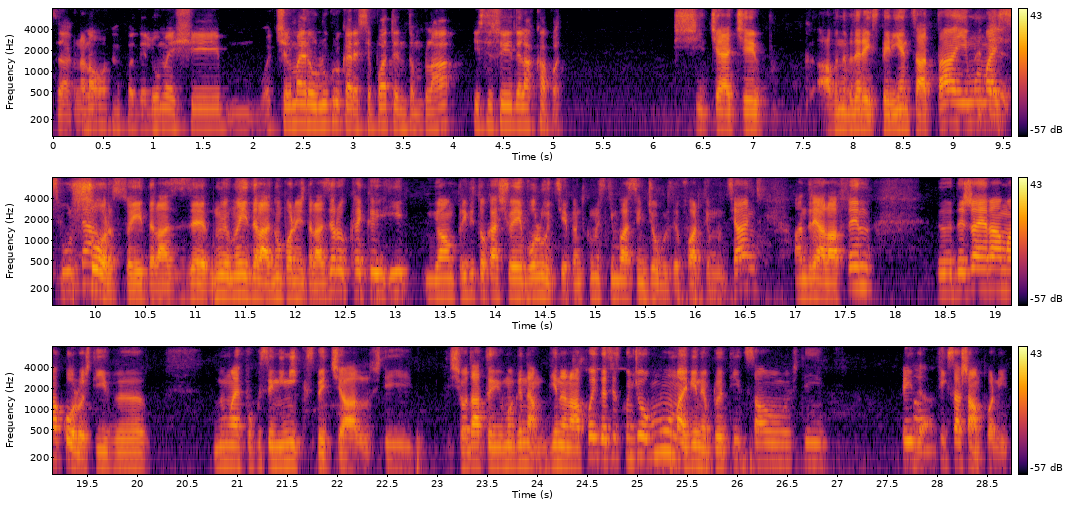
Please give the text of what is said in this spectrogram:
Exact, Până la nu urmă. capăt de lume și cel mai rău lucru care se poate întâmpla este să o iei de la capăt. Și ceea ce, având în vedere experiența ta, e mult mai Da. ușor să o iei de la zero. Nu, nu, iei de la, nu pornești de la zero, cred că e- eu am privit-o ca și o evoluție, pentru că nu schimbasem jobul de foarte mulți ani, Andreea la fel, deja eram acolo, știi, nu mai făcusem nimic special, știi, și odată eu mă gândeam, vin înapoi, găsesc un job mult mai bine plătit sau, știi, pe, Sau- fix așa am pornit.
